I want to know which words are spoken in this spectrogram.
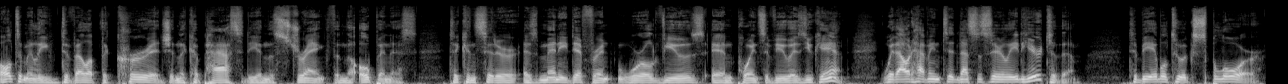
ultimately develop the courage and the capacity and the strength and the openness to consider as many different worldviews and points of view as you can without having to necessarily adhere to them, to be able to explore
